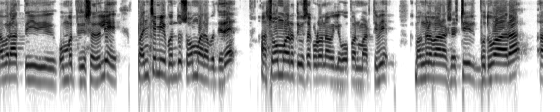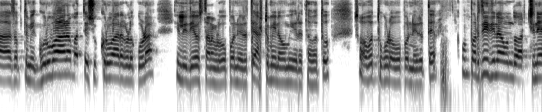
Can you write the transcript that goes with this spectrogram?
ನವರಾತ್ರಿ ಒಂಬತ್ತು ದಿವಸದಲ್ಲಿ ಪಂಚಮಿ ಬಂದು ಸೋಮವಾರ ಬಂದಿದೆ. ಆ ಸೋಮವಾರ ದಿವಸ ಕೂಡ ನಾವು ಇಲ್ಲಿ ಓಪನ್ ಮಾಡ್ತೀವಿ. ಮಂಗಳವಾರ, ಷಷ್ಠಿ, ಬುಧವಾರ ಸಪ್ತಮಿ, ಗುರುವಾರ ಮತ್ತು ಶುಕ್ರವಾರಗಳು ಕೂಡ ಇಲ್ಲಿ ದೇವಸ್ಥಾನಗಳು ಓಪನ್ ಇರುತ್ತೆ. ಅಷ್ಟಮಿ, ನವಮಿ ಇರುತ್ತೆ ಅವತ್ತು. ಸೊ ಅವತ್ತು ಕೂಡ ಓಪನ್ ಇರುತ್ತೆ. ಪ್ರತಿದಿನ ಒಂದು ಅರ್ಚನೆ,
